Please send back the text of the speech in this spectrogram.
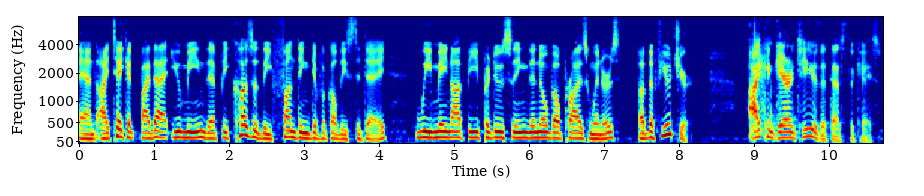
And I take it by that you mean that because of the funding difficulties today, we may not be producing the Nobel Prize winners of the future. I can guarantee you that that's the case.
